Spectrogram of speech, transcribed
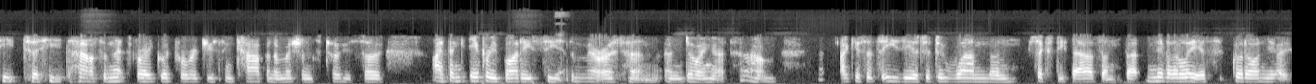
heat to heat the house, and that's very good for reducing carbon emissions too. So, I think everybody sees yeah. the merit in, in doing it. Um, I guess it's easier to do one than 60,000, but nevertheless, good on you.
